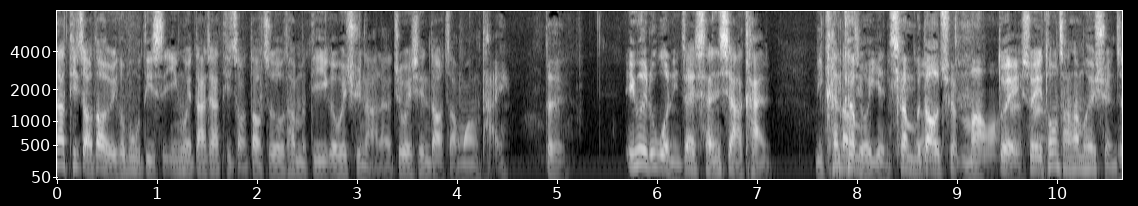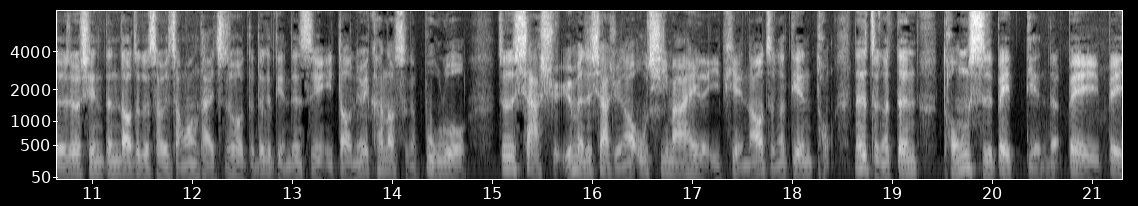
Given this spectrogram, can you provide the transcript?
那提早到有一个目的，是因为大家提早到之后，他们第一个会去哪呢？就会先到展望台。对，因为如果你在山下看，你看到只有眼前，看不到全貌啊。对，所以通常他们会选择就先登到这个所谓展望台之后，等这个点灯时间一到，你会看到整个部落就是下雪，原本是下雪，然后乌漆嘛黑的一片，然后整个灯同那个整个灯同时被点的被被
